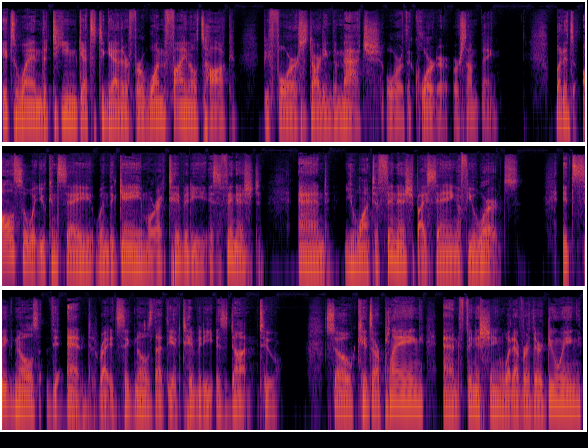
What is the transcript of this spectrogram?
It's when the team gets together for one final talk before starting the match or the quarter or something. But it's also what you can say when the game or activity is finished and you want to finish by saying a few words. It signals the end, right? It signals that the activity is done too. So kids are playing and finishing whatever they're doing,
